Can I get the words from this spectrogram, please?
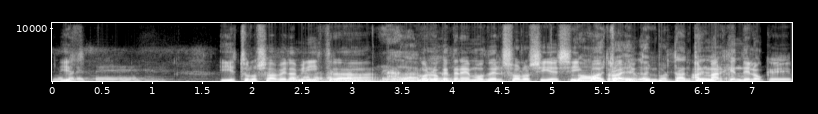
Me parece. Y esto lo sabe la Una ministra con lo que tenemos del solo sí es sí, No, cuatro años. lo importante Al margen de lo que.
